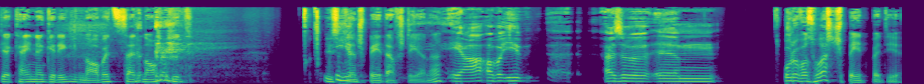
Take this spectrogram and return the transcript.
der keiner geregelten Arbeitszeit nachgeht, ist Ich- kein Spätaufsteher, ne? Ja, aber ich, äh, also, ähm, Oder was heißt spät bei dir?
